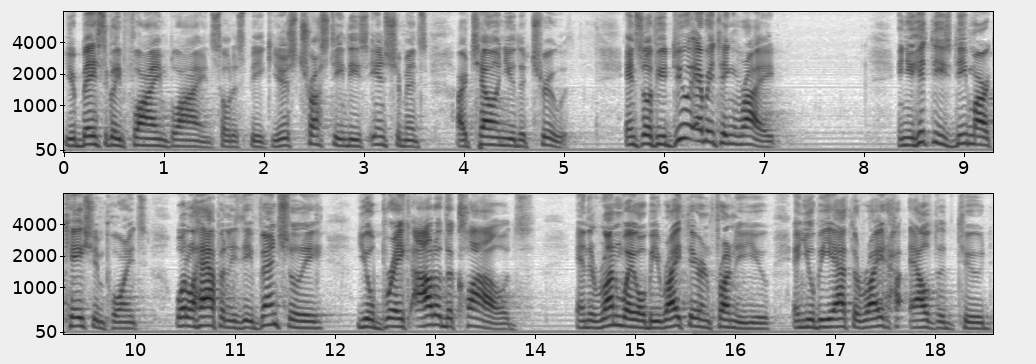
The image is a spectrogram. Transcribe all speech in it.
You're basically flying blind, so to speak. You're just trusting these instruments are telling you the truth. And so if you do everything right and you hit these demarcation points, what will happen is eventually you'll break out of the clouds and the runway will be right there in front of you, and you'll be at the right altitude,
